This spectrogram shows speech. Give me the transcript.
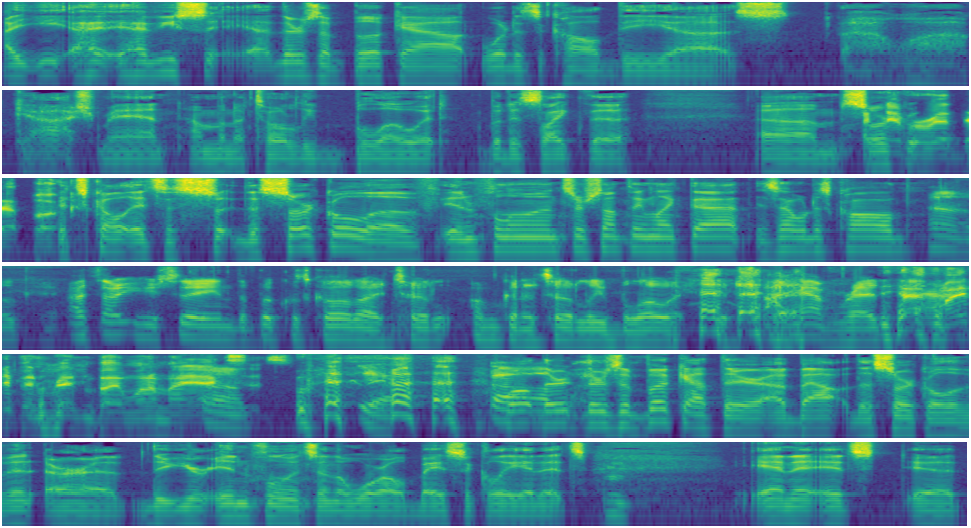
I, I- have you seen? There's a book out. What is it called? The uh, oh, gosh, man, I'm gonna totally blow it. But it's like the um, I've circle. never read that book. It's called. It's a the circle of influence or something like that. Is that what it's called? Oh, okay. I thought you were saying the book was called "I total." I'm going to totally blow it, which I have read. That might have been written by one of my Um, exes. Yeah. well, Um, there, there's a book out there about the circle of it, or uh, the, your influence in the world, basically, and it's and it, it's it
